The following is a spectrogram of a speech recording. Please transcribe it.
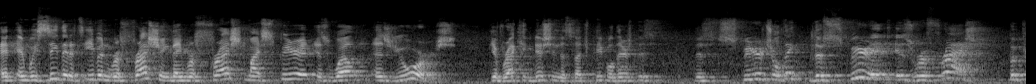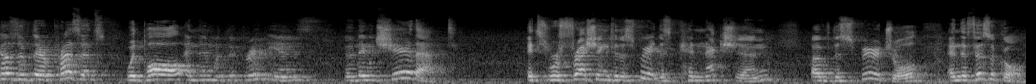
and, and we see that it's even refreshing. They refreshed my spirit as well as yours. Give recognition to such people. There's this, this spiritual thing. The spirit is refreshed because of their presence with Paul and then with the Corinthians, that they would share that. It's refreshing to the spirit, this connection of the spiritual and the physical.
